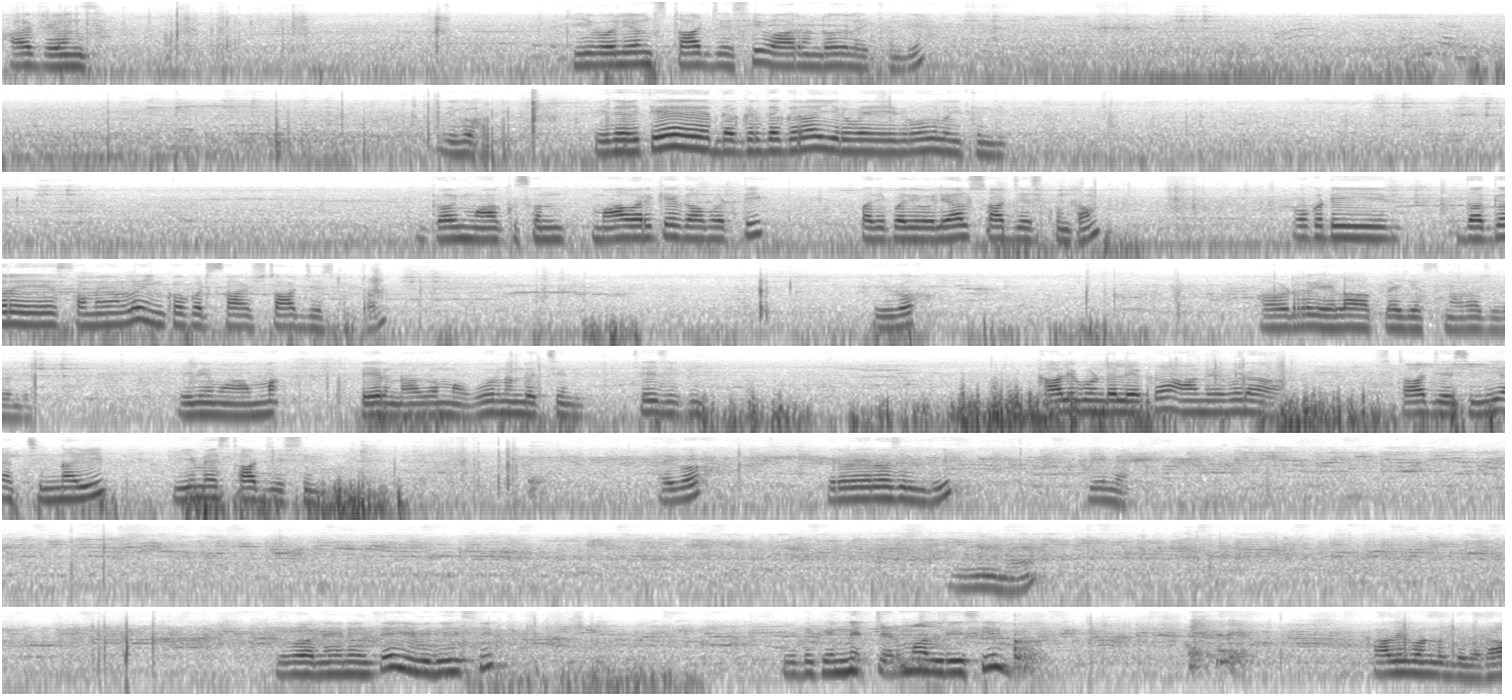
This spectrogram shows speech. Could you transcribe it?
Hi friends ఈ volume start చేసి వారం రోజులు అవుతుంది ఇదిగో ఇదైతే దగ్గర దగ్గర ఇరవై ఐదు రోజులు అవుతుంది ఇంకా మాకు సొంత మా వరకే కాబట్టి పది పది వలియాలు స్టార్ట్ చేసుకుంటాం. ఒకటి దగ్గర అయ్యే సమయంలో ఇంకొకటి స్టా- స్టార్ట్ చేసుకుంటాం. ఇదిగో. పౌడర్ ఎలా అప్లై చేస్తున్నారో చూడండి. ఈమె మా అమ్మ పేరు నాగమ్మ ఊరు నుండి వచ్చింది. చేసి ఖాళీగా ఉండలేక ఆమె కూడా స్టార్ట్ చేసింది. ఆ చిన్నవి ఈమె స్టార్ట్ చేసింది. అయ్యో ఇరవై రోజులది ఈమె ఈమె ఇగో నేనైతే ఇవి తీసి వీటికి ఎన్ని చర్మాలు తీసి ఖాళీగా ఉండద్దు కదా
